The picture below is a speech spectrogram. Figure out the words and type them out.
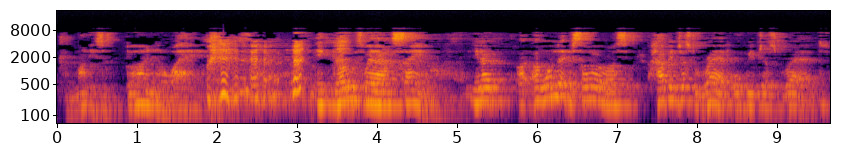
the, the money's just burning away. it goes without saying. You know, I, I wonder if some of us, having just read what we've just read,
